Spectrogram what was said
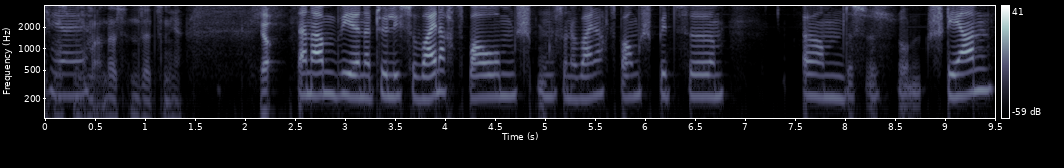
Ich muss Ja, mich ja. mal anders hinsetzen hier. Ja, Dann haben wir natürlich so Weihnachtsbaum, so eine Weihnachtsbaumspitze. Ähm, das ist so ein Stern.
